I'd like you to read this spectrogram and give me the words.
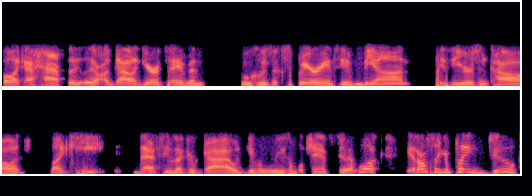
But like I have to. You know, a guy like Yurtseven, who whose experience even beyond his years in college, like he, that seems like a guy I would give a reasonable chance to. And look, and also you're playing Duke.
